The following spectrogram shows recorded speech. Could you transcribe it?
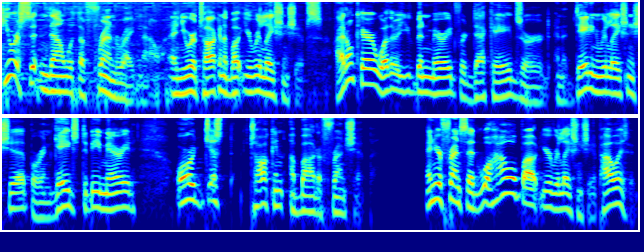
If you were sitting down with a friend right now and you were talking about your relationships, I don't care whether you've been married for decades or in a dating relationship or engaged to be married or just talking about a friendship. And your friend said, Well, how about your relationship? How is it?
